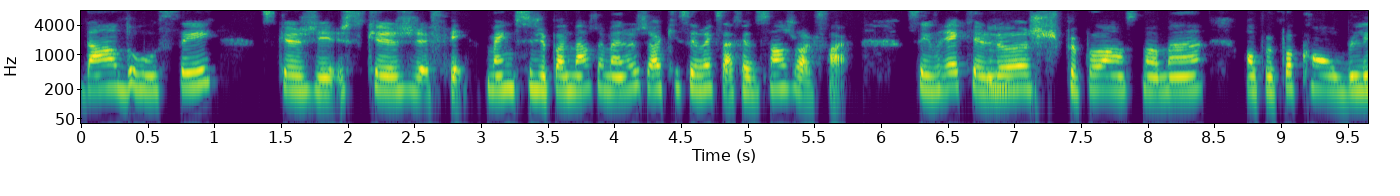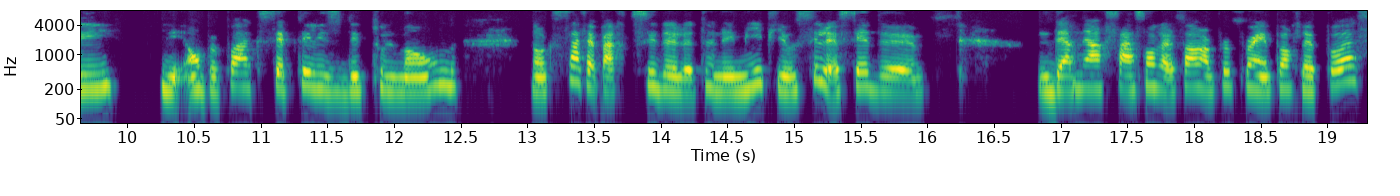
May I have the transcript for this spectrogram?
d'endosser ce que j'ai ce que je fais. Même si j'ai pas de marge de manœuvre je dis OK c'est vrai que ça fait du sens je vais le faire. C'est vrai que là mm. je peux pas en ce moment on peut pas combler on peut pas accepter les idées de tout le monde. Donc ça fait partie de l'autonomie. Puis aussi le fait de une dernière façon de le faire un peu peu importe le poste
